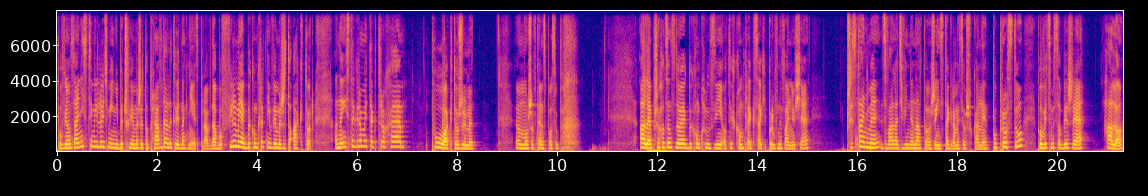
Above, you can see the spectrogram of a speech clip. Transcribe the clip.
powiązani z tymi ludźmi, niby czujemy, że to prawda, ale to jednak nie jest prawda, bo w filmie jakby konkretnie wiemy, że to aktor. A na Instagramie tak trochę półaktorzymy. E, może w ten sposób. Ale przechodząc do jakby konkluzji o tych kompleksach i porównywaniu się, przestańmy zwalać winę na to, że Instagram jest oszukany. Po prostu powiedzmy sobie, że halo,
